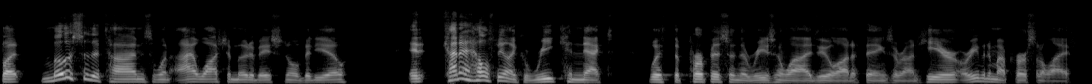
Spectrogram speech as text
but most of the times when I watch a motivational video, it kind of helps me like reconnect with the purpose and the reason why I do a lot of things around here or even in my personal life.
